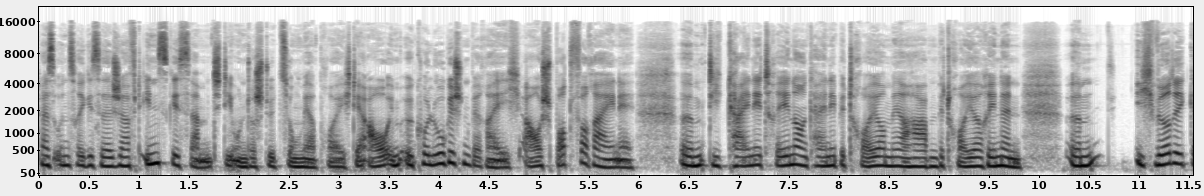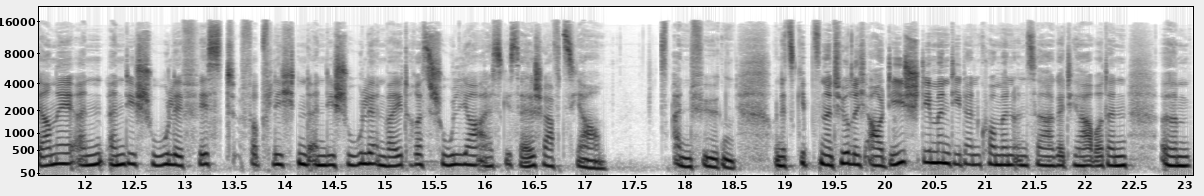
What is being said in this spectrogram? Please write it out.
dass unsere Gesellschaft insgesamt die Unterstützung mehr bräuchte, auch im ökologischen Bereich, auch Sportvereine, ähm, die keine Trainer keine Betreuer mehr haben, Betreuerinnen. Ähm, ich würde gerne an, an die Schule fest verpflichtend an die Schule ein weiteres Schuljahr als Gesellschaftsjahr anfügen. Und jetzt gibt's natürlich auch die Stimmen, die dann kommen und sagen, ja, aber dann ähm,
